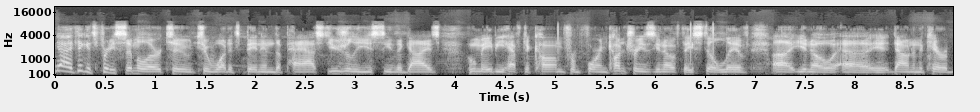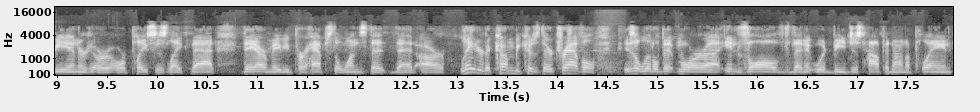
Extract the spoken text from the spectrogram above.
Yeah, I think it's pretty similar to to what it's been in the past. Usually, you see the guys who maybe have to come from foreign countries. You know, if they still live, uh, you know, uh, down in the Caribbean or, or, or, places like that, they are maybe perhaps the ones that that are later to come because their travel is a little bit more uh, involved than it would be just hopping on a plane.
